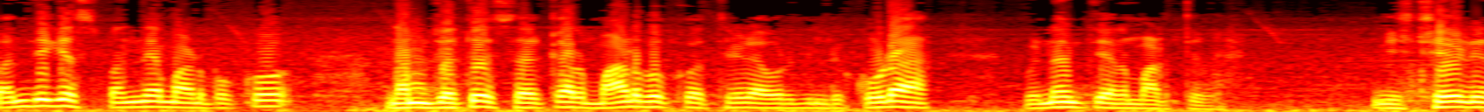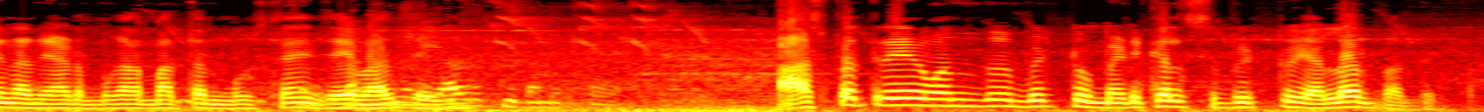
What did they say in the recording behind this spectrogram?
ಬಂದಿಗೆ ಸ್ಪಂದನೆ ಮಾಡಬೇಕು ನಮ್ಮ ಜೊತೆ ಸರ್ಕಾರ ಮಾಡಬೇಕು ಅಂಥೇಳಿ ಅವ್ರಿಗೆ ಕೂಡ ವಿನಂತಿಯನ್ನು ಮಾಡ್ತೇವೆ. ಇಷ್ಟು ಹೇಳಿ ನಾನು ಎರಡು ಮುಗ ಮಾತನ್ನು ಮುಗಿಸ್ತೇನೆ. ಜಯವಾದ ಜಯ ಆಸ್ಪತ್ರೆ ಒಂದು ಬಿಟ್ಟು ಮೆಡಿಕಲ್ಸ್ ಬಿಟ್ಟು ಎಲ್ಲರೂ ಬಂದಿರ್ತಾರೆ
